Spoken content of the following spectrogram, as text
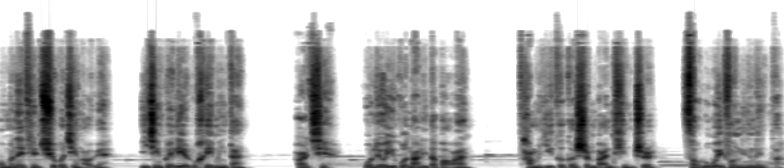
我们那天去过敬老院，已经被列入黑名单，而且我留意过那里的保安。他们一个个身板挺直，走路威风凛凛的，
